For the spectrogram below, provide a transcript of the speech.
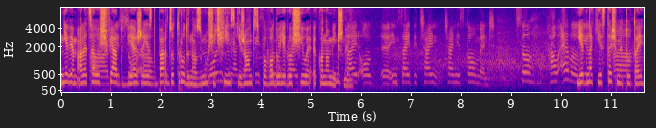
nie wiem, ale cały uh, świat wie, że jest uh, bardzo trudno zmusić chiński rząd z powodu jego siły ekonomicznej. Jednak jesteśmy tutaj,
